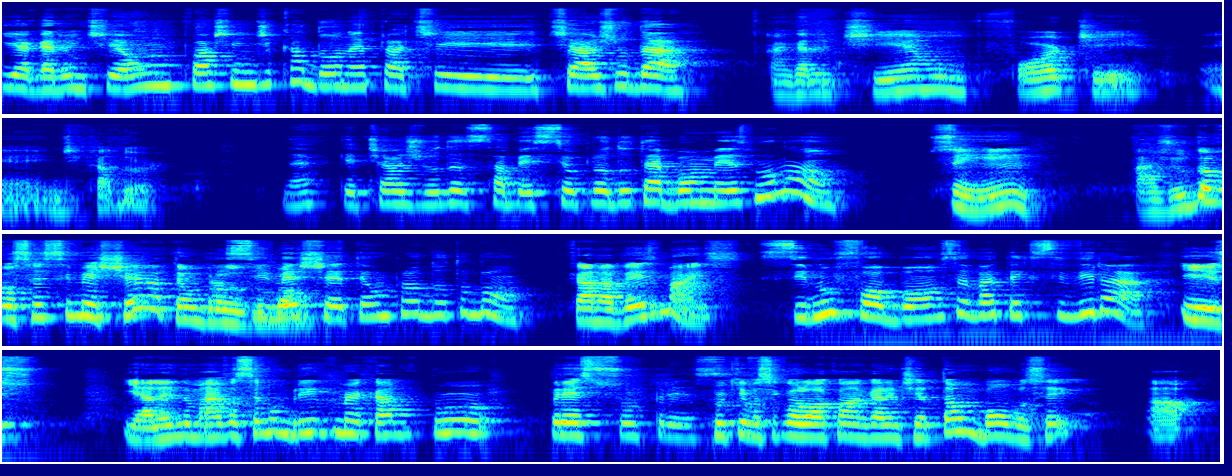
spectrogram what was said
E a garantia é um forte indicador, né, para te, te ajudar, A garantia é um forte é, indicador. né? Porque te ajuda a saber se seu produto é bom mesmo ou não. Sim, ajuda você a se mexer a ter um produto se bom. mexer, ter um produto bom. Cada vez mais. Se não for bom, você vai ter que se virar Isso. E além do mais, você não briga com o mercado por preço. por preço. Porque você coloca uma garantia tão bom, você. A a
